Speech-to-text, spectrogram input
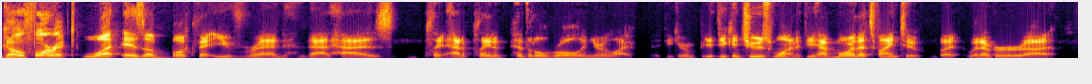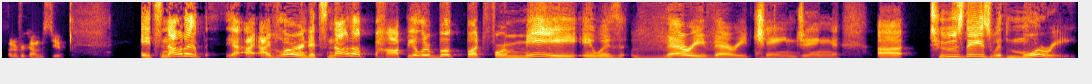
Go for it. What is a book that you've read that has play, had a played a pivotal role in your life? If you can, if you can choose one, if you have more, that's fine too. But whatever, uh, whatever comes to you. It's not a. I, I've learned it's not a popular book, but for me, it was very, very changing. Uh, Tuesdays with Morrie.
